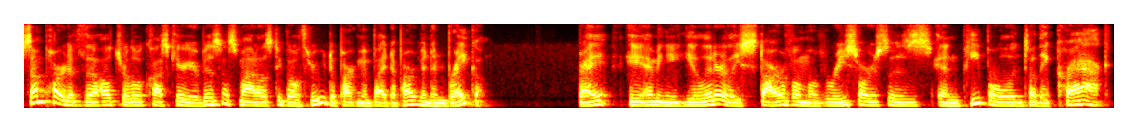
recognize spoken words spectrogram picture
some part of the ultra low cost carrier business model is to go through department by department and break them right? I mean, you, you literally starve them of resources and people until they crack,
